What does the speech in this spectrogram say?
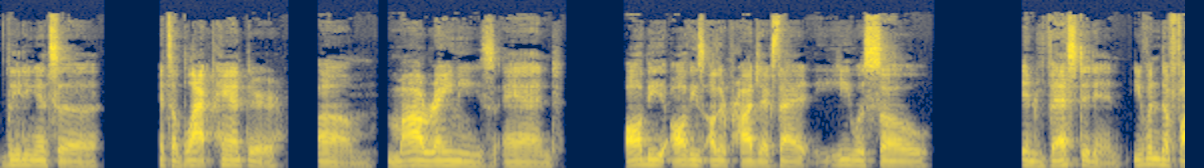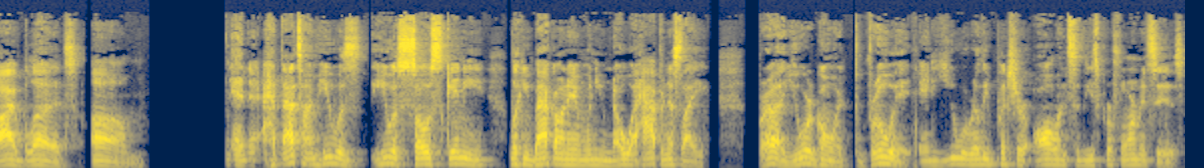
leading into into Black Panther, um, Ma Rainey's, and all the all these other projects that he was so invested in, even the Five Bloods. Um, and at that time, he was he was so skinny. Looking back on him, when you know what happened, it's like, bruh, you were going through it, and you really put your all into these performances.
